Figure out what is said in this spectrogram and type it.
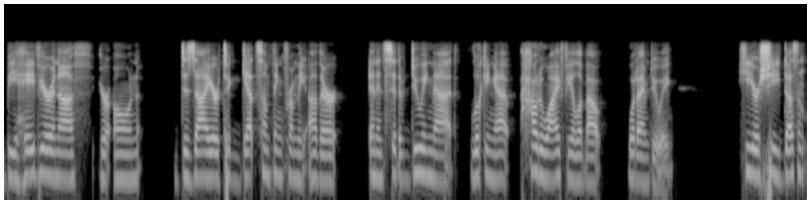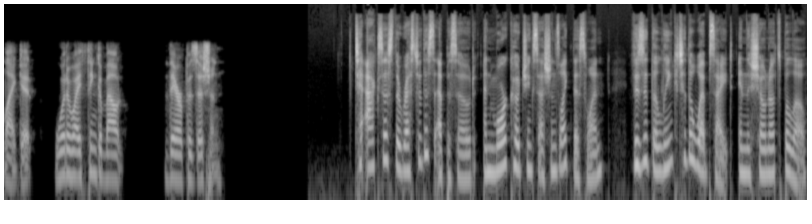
behavior enough, your own desire to get something from the other. And instead of doing that, looking at how do I feel about what I'm doing? He or she doesn't like it. What do I think about their position? To access the rest of this episode and more coaching sessions like this one, visit the link to the website in the show notes below.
